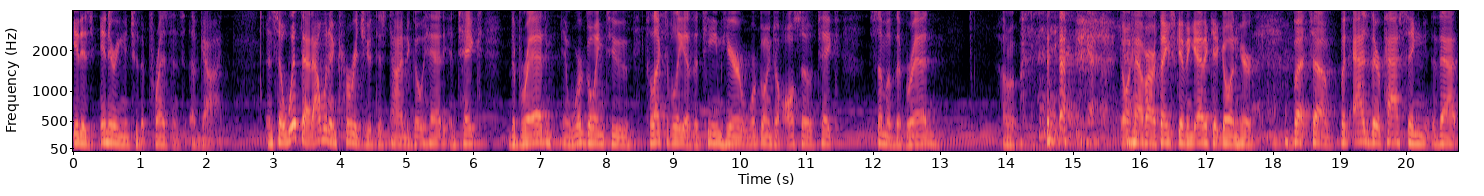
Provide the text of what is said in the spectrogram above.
it is entering into the presence of God. And so, with that, I want to encourage you at this time to go ahead and take the bread, and we're going to collectively, as a team here, we're going to also take some of the bread I don't, don't have our Thanksgiving etiquette going here. But, um, but as they're passing that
